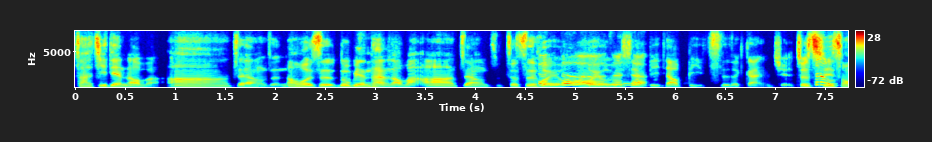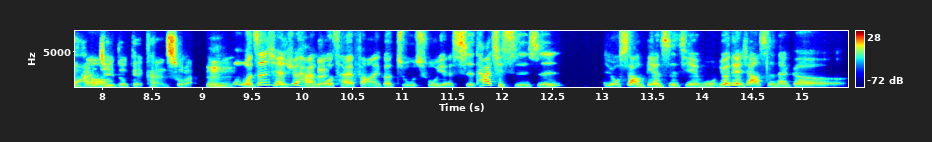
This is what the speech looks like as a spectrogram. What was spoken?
炸鸡店老板啊这样子，然后或者是路边摊老板啊这样子，就是会有会有一些比较鄙视的感觉，就其实从韩剧都可以看得出来。嗯，我之前去韩国采访一个主厨，也是他其实是有上电视节目，有点像是那个。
